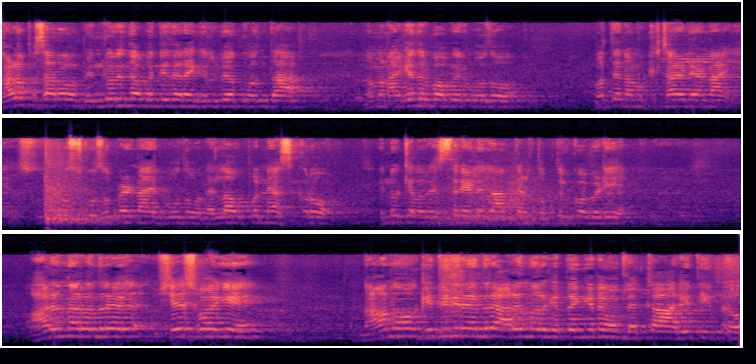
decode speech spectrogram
ಕಾಳಪ್ಪ ಸಾರು ಬೆಂಗಳೂರಿಂದ ಬಂದಿದ್ದಾರೆ ಗೆಲ್ಲಬೇಕು ಅಂತ. ನಮ್ಮ ನಾಗೇಂದ್ರ ಬಾಬು ಇರ್ಬೋದು ಮತ್ತು ನಮ್ಮ ಕೃಷ್ಣಹಳ್ಳಿ ಅಣ್ಣ ಸುಸ್ಕು ಸುಬ್ಬಣ್ಣ ಇರ್ಬೋದು ಅವನ್ನೆಲ್ಲ ಉಪನ್ಯಾಸಕರು. ಇನ್ನೂ ಕೆಲವರು ಹೆಸರು ಹೇಳಿಲ್ಲ ಅಂತ ಹೇಳಿ ತಪ್ಪು ತಿಳ್ಕೊಬೇಡಿ ಆರ್ ಎನ್ ಆರ್ ಅಂದರೆ ವಿಶೇಷವಾಗಿ ನಾನು ಗೆದ್ದಿದ್ದೀನಿ ಅಂದರೆ ಆರ್ ಎನ್ ಆರ್ ಗೆದ್ದಂಗೆ ಒಂದು ಲೆಕ್ಕ ಆ ರೀತಿ ಇತ್ತು.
